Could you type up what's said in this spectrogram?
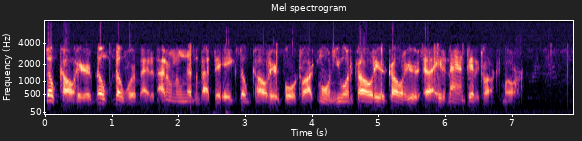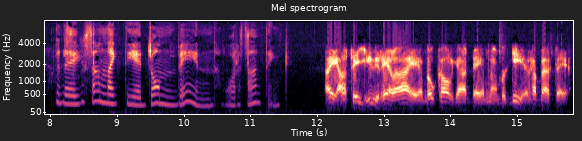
don't call here. Don't don't worry about it. I don't know nothing about the eggs. Don't call here at four o'clock in the morning. You want to call here? Call here at uh, eight or nine, ten o'clock tomorrow. Well, uh, you sound like the uh, John Wayne or something. Hey, I'll tell you who the hell I am. Don't call the goddamn number again. How about that?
